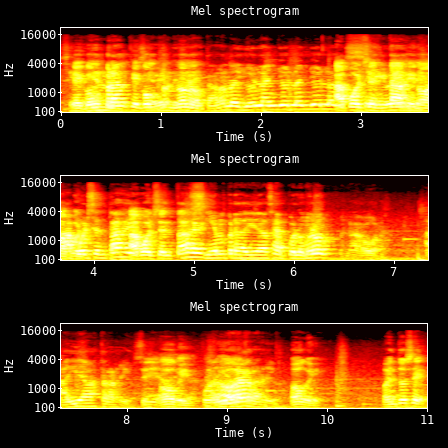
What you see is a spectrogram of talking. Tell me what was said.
Se que vende, compran, que compran. vende. No, no. Está hablando de Jordan, Jordan, Jordan. A porcentaje, vende. no, a A por- porcentaje. a porcentaje. Siempre o sea, por lo menos ahora. Adidas va a estar arriba. Sí, Ok, por Arriba, ahora. para arriba. Ok. Pues entonces,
